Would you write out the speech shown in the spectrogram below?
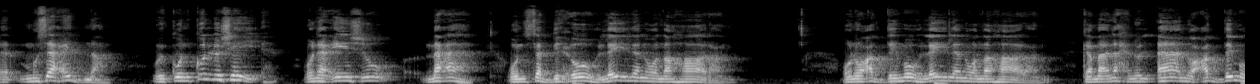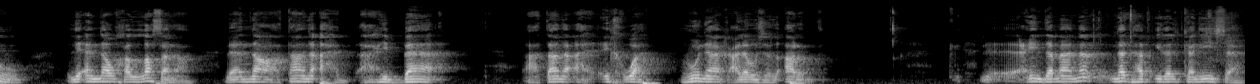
مساعدنا. ويكون كل شيء ونعيش معه ونسبحوه ليلا ونهارا. ونعظموه ليلا ونهارا كما نحن الآن نعظمه لأنه خلصنا لأنه أعطانا أحباء أعطانا إخوة. هناك على وجه الأرض. عندما نذهب إلى الكنيسة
